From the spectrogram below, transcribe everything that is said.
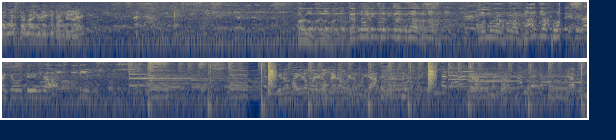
ಸಮಸ್ತ ನಾಗರಿಕ ಬಂಧುಗಳೇ. ಹಲೋ ಹಲೋ ಕರ್ನಾಟಕ ಸರ್ಕಾರದ ನಮ್ಮ ರಾಜ್ಯ ಪೊಲೀಸ್ ಇಲಾಖೆ ವತಿಯಿಂದ. ಇರಮ್ಮ ಇರಮ್ಮ ಇರಮ್ಮ ಇರಮ್ಮ ಇರಮ್ಮ. ಯಾರು ಯಾರಮ್ಮ ಇದು ಯಾರಮ್ಮ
